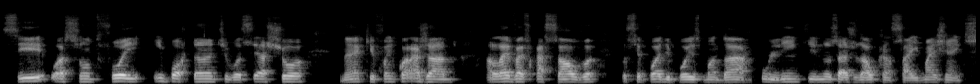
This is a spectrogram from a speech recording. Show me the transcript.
se o assunto foi importante, você achou né, que foi encorajado, a live vai ficar salva, você pode depois mandar o link e nos ajudar a alcançar aí mais gente,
